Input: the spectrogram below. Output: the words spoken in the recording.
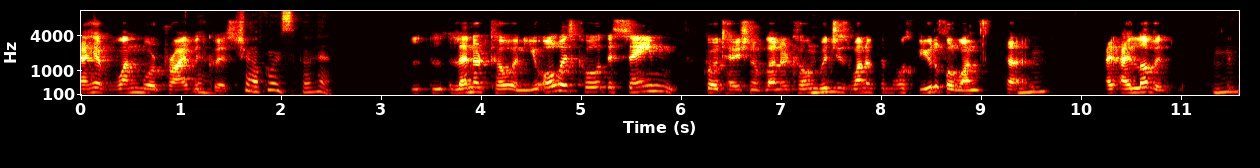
I have one more private yeah, question. Sure, of course. Go ahead. L Leonard Cohen. You always quote the same quotation of Leonard Cohen, mm -hmm. which mm-hmm. is one of the most beautiful ones. Uh, mm -hmm. I, I, love it. Mm -hmm.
